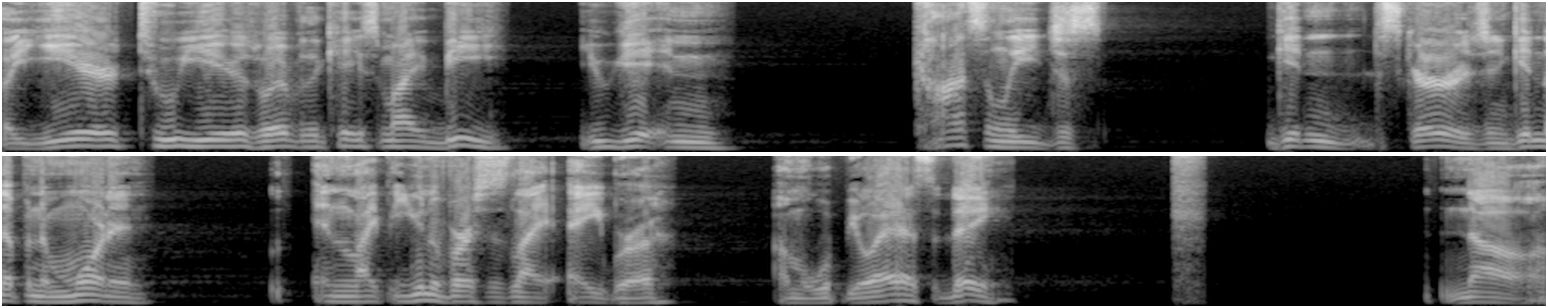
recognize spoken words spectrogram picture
a year, two years, whatever the case might be, you getting constantly just getting discouraged and getting up in the morning and like the universe is like, hey, bruh, I'm gonna whoop your ass today. nah.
